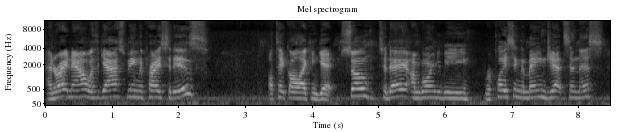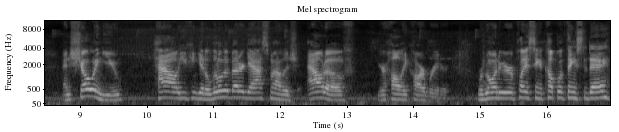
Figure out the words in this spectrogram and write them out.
And right now, with gas being the price it is, I'll take all I can get. So today I'm going to be replacing the main jets in this and showing you how you can get a little bit better gas mileage out of your Holley carburetor. We're going to be replacing a couple of things today.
